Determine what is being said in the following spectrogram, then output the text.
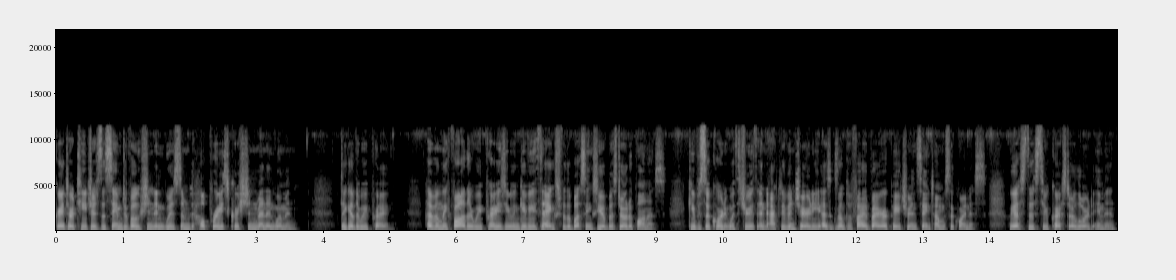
Grant our teachers the same devotion and wisdom to help raise Christian men and women. Together we pray. Heavenly Father, we praise you and give you thanks for the blessings you have bestowed upon us. Keep us accordant with truth and active in charity, as exemplified by our patron, St. Thomas Aquinas. We ask this through Christ our Lord. Amen.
